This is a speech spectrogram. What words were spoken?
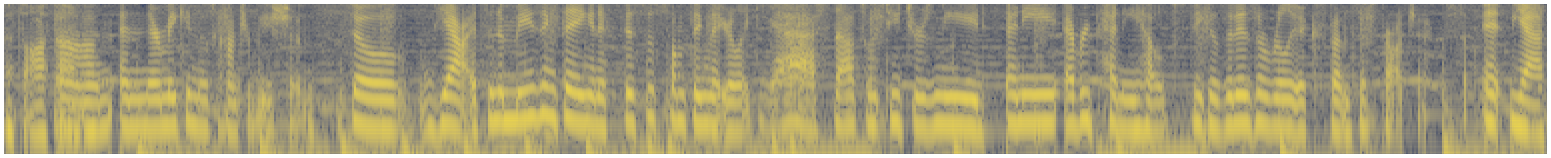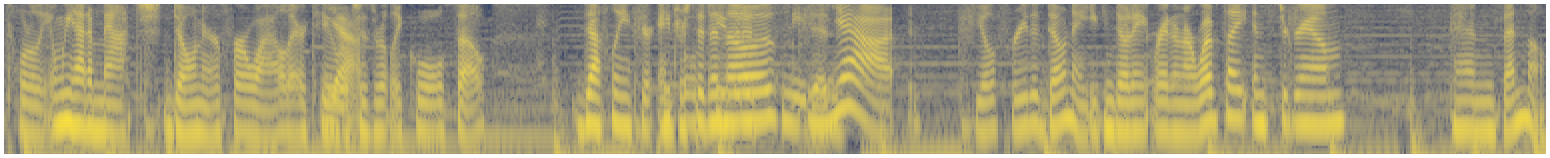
That's awesome. Um, and they're making those contributions. So yeah, it's an amazing thing. And if this is something that you're like, yes, that's what teachers need, any every penny helps because it is a really expensive project. So it yeah, totally. And we had a match donor for a while there too, yeah. which is really cool. So definitely if you're People interested in those, yeah, feel free to donate. You can donate right on our website, Instagram, and Venmo.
